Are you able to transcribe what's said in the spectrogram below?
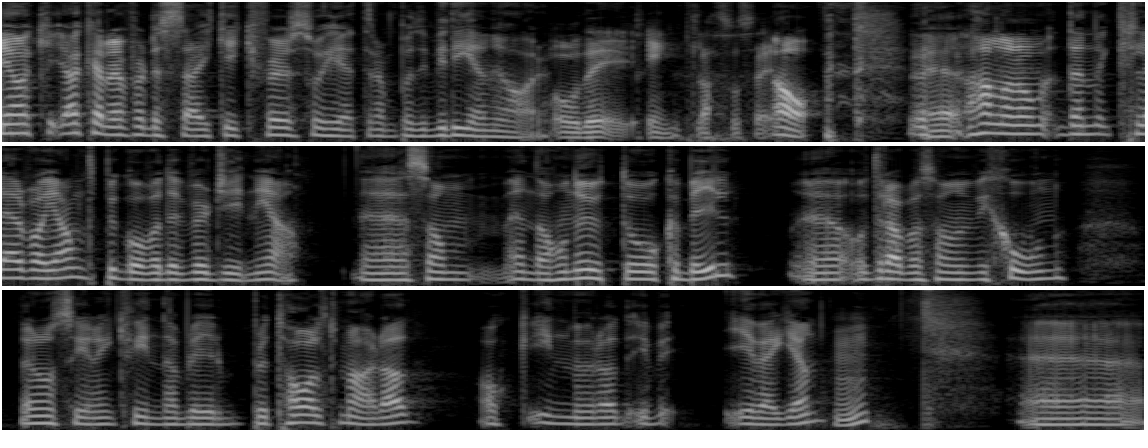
jag, jag kallar den för The Psychic, för så heter den på DVDn jag har. Och det är enklast att säga. Ja. Eh, handlar om den klärvoajant begåvade Virginia, eh, som ändå hon är ute och åker bil eh, och drabbas av en vision där hon ser en kvinna bli brutalt mördad och inmurad i, i väggen. Mm. Eh,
